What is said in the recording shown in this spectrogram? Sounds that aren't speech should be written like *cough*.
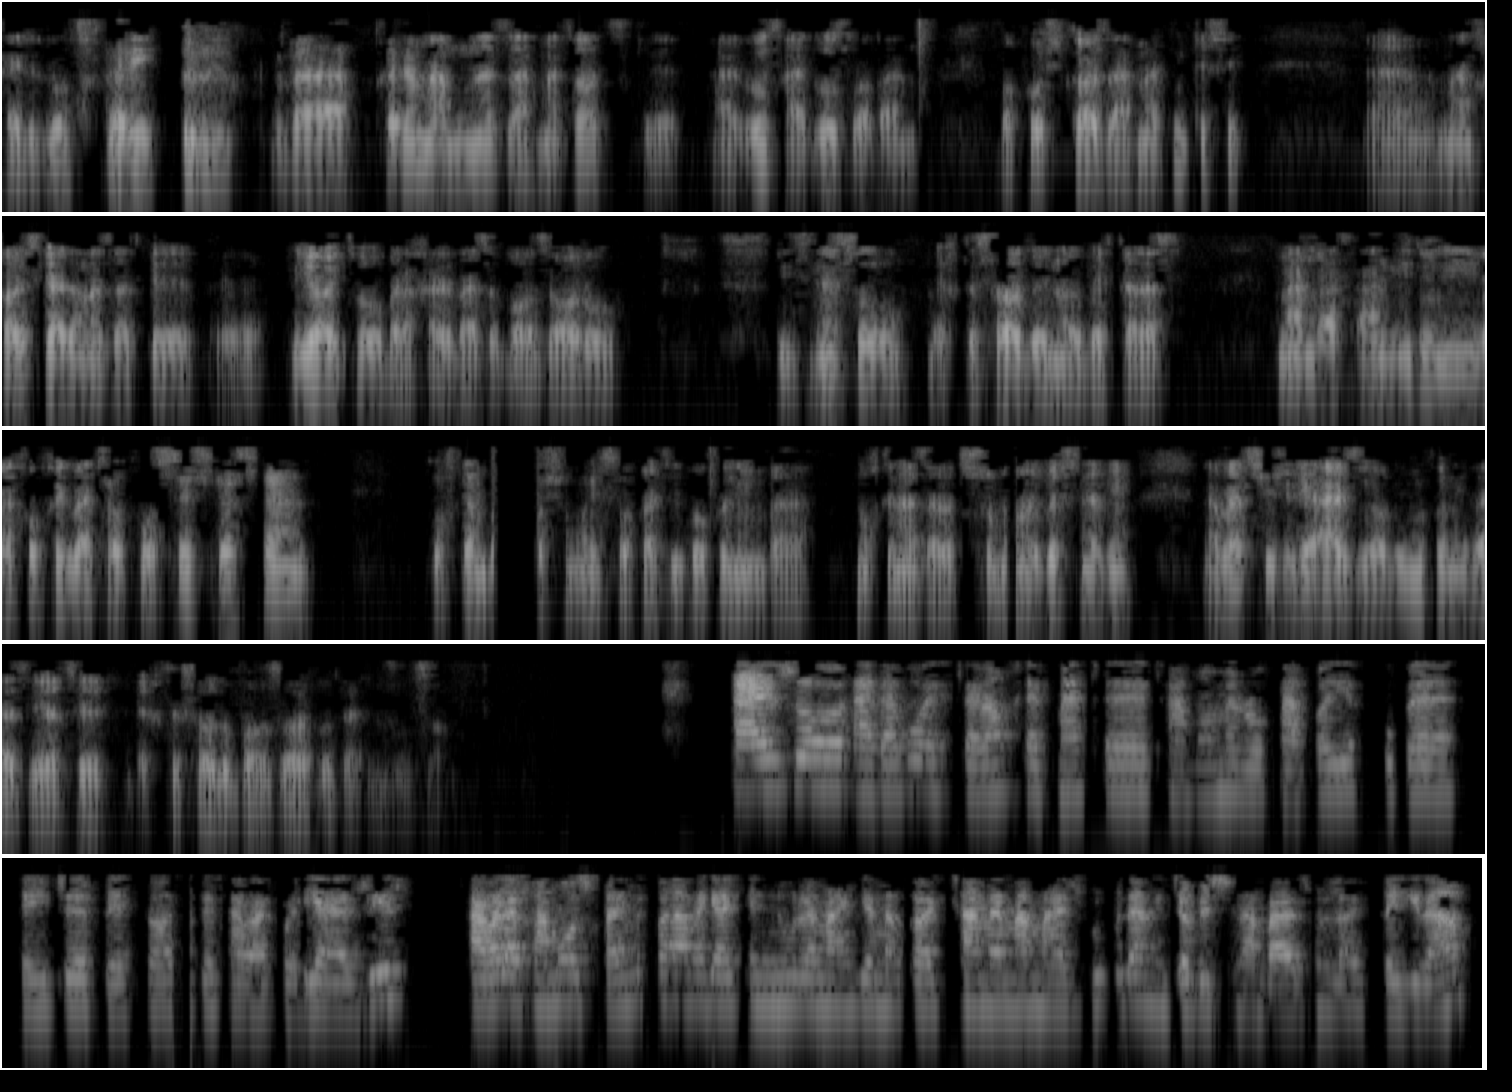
خیلی لطف داری. *clears throat* و خیلی ممنون از زحمتات که هر روز هر روز واقعا با پشتکار زحمت می‌کشی. من خواهش کردم ازت که بیای تو بالاخره وضع بازار و business و اقتصاد و اینا رو بهتر از من قطعا می‌دونی و خب خیلی بچه ها پرسش داشتن. گفتم با شما صحبتی بکنیم و نقطه نظرات شما رو بشنویم. اول چجوری ارزیابی می‌کنی وضعیت اقتصاد و بازار رو در این روزها عرض و ادب و احترام خدمت تمام رفقای خوب page بهداد توکلی عزیز. اول از همه عذرخواهی می‌کنم. اگر که نور من یه مقدار کمه من مجبور بودم اینجا بشینم براتون live بگیرم.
